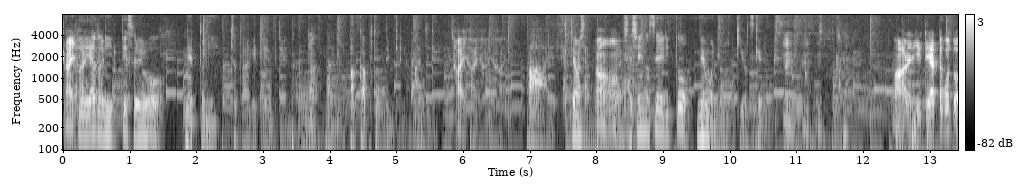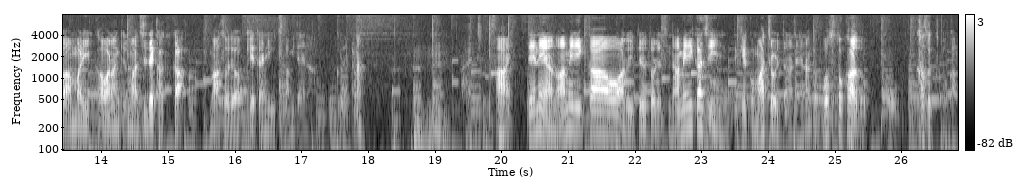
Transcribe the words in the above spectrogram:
はいはい、はい、で宿に行ってそれをネットにちょっと上げてみたいな。だ何バックアップ取ってみたいな感じで。はいはいはいはい。ああやってましたね、うんうんうん。写真の整理とメモに日記をつけるっていう感じかな、まああれ言うてやったことはあんまり変わらんけどまあ字で書くかまあそれを携帯に打つかみたいなぐらいかな。うんはいそうですね、はい、でねあのアメリカを歩いてるとですねアメリカ人って結構街降りたらねなんかポストカードをこう家族とか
